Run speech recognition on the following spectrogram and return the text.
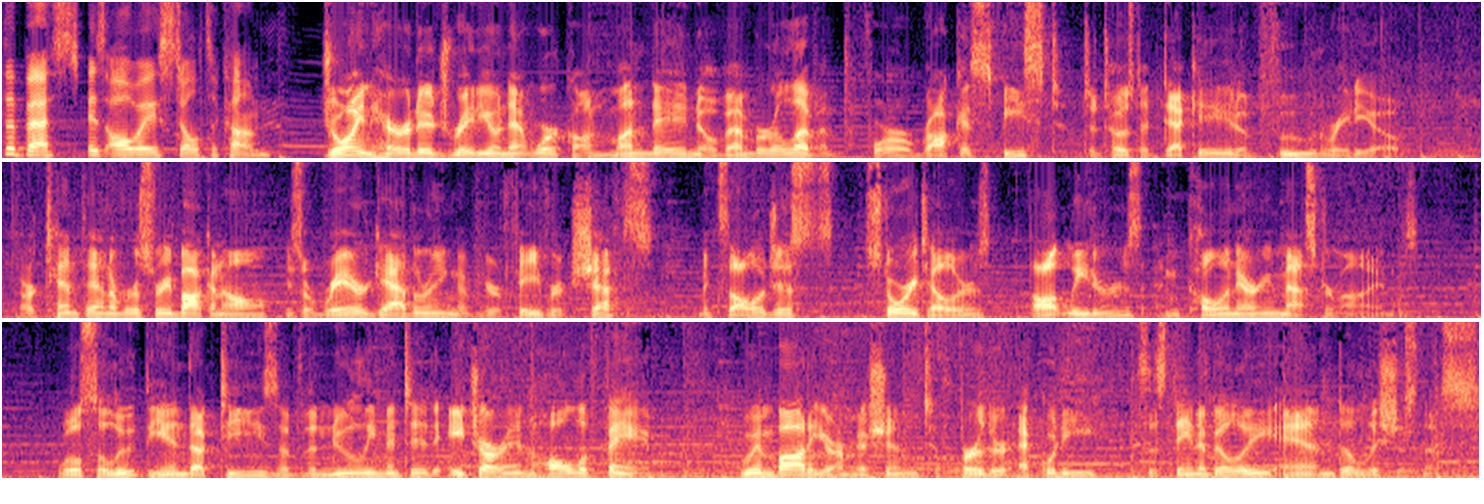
the best is always still to come. Join Heritage Radio Network on Monday, November 11th for a raucous feast to toast a decade of food radio. Our 10th anniversary Bacchanal is a rare gathering of your favorite chefs, mixologists, storytellers, thought leaders, and culinary masterminds. We'll salute the inductees of the newly minted HRN Hall of Fame who embody our mission to further equity, sustainability, and deliciousness.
